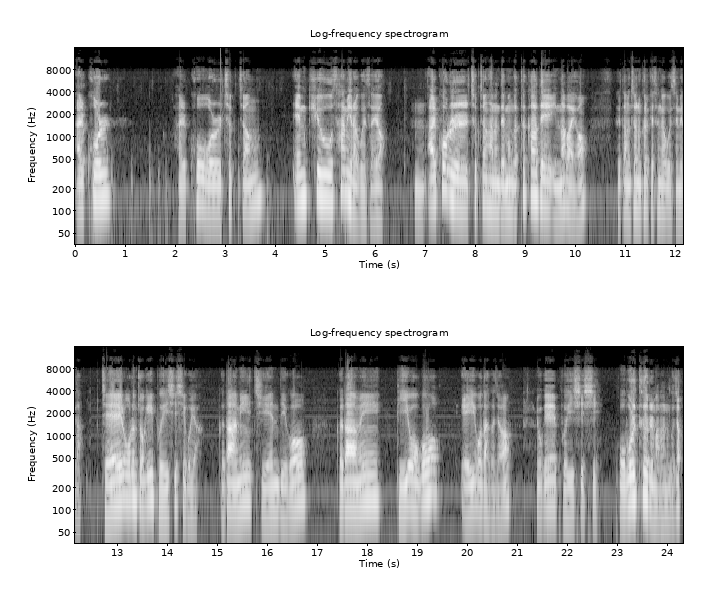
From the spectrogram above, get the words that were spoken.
알코올 알코올 측정 MQ3이라고 해서요. 음, 알코올을 측정하는데 뭔가 특화되어 있나 봐요. 일단은 저는 그렇게 생각하고 있습니다. 제일 오른쪽이 VCC고요. 그 다음이 GND고 그 다음이 DO고 AO다 그죠? 요게 VCC 5V를 말하는 거죠.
